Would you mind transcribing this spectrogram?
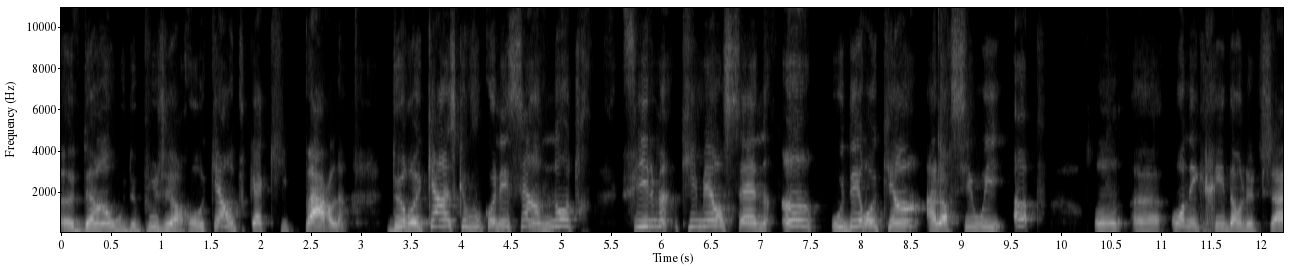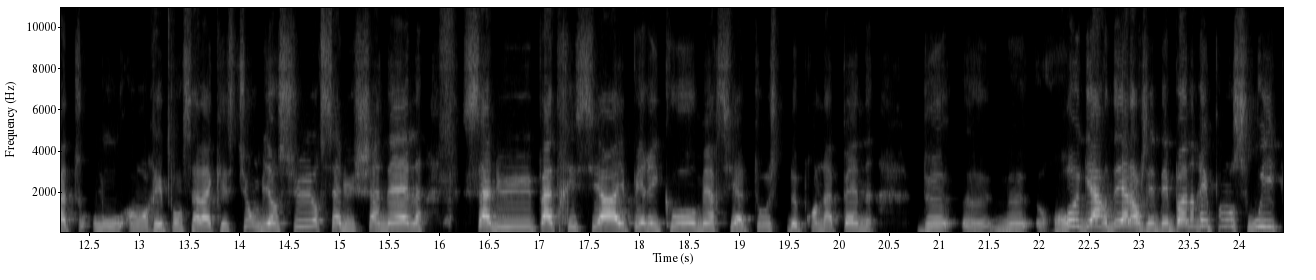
euh, d'un ou de plusieurs requins, en tout cas qui parle de requins? Est-ce que vous connaissez un autre film qui met en scène un ou des requins? Alors si oui, hop, euh, on, écrit dans le chat ou en réponse à la question, bien sûr. Salut Chanel, salut Patricia et Perico, merci à tous de prendre la peine de euh, me regarder. Alors j'ai des bonnes réponses. Oui,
